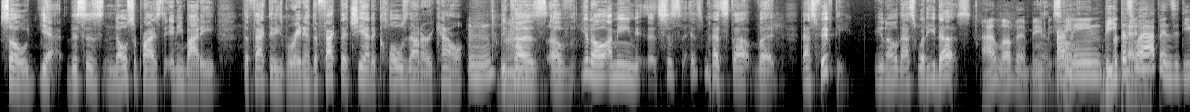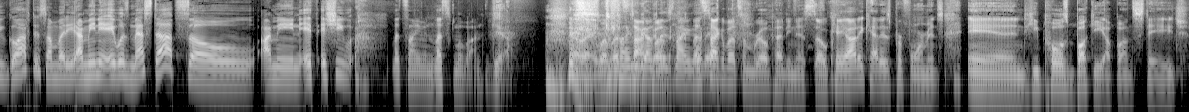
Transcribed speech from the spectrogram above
So yeah, this is no surprise to anybody. The fact that he's berating her, the fact that she had to close down her account Mm-hmm. because of you know, I mean, it's just it's messed up. But that's fifty. You know, that's what he does. I love it, baby. I Be- mean, be but that's what happens if you go after somebody. I mean, it, it was messed up. So, I mean, if, if she, let's not even, let's move on. Yeah. All right, well, Let's let's talk about let's not even go let's there. talk about some real pettiness. So, Khaotic had his performance, and he pulls Bucky up on stage.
